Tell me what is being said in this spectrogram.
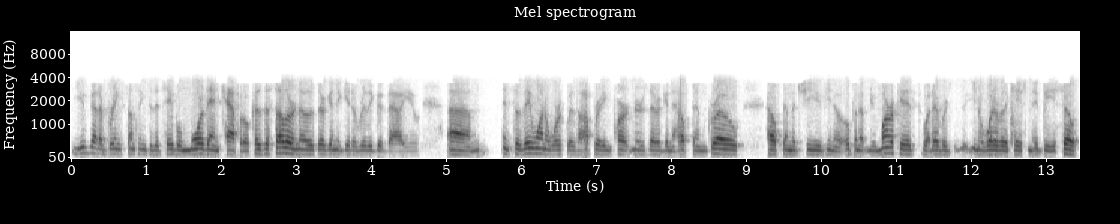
you've got to bring something to the table more than capital because the seller knows they're going to get a really good value, um, and so they want to work with operating partners that are going to help them grow, help them achieve, you know, open up new markets, whatever you know, whatever the case may be. So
